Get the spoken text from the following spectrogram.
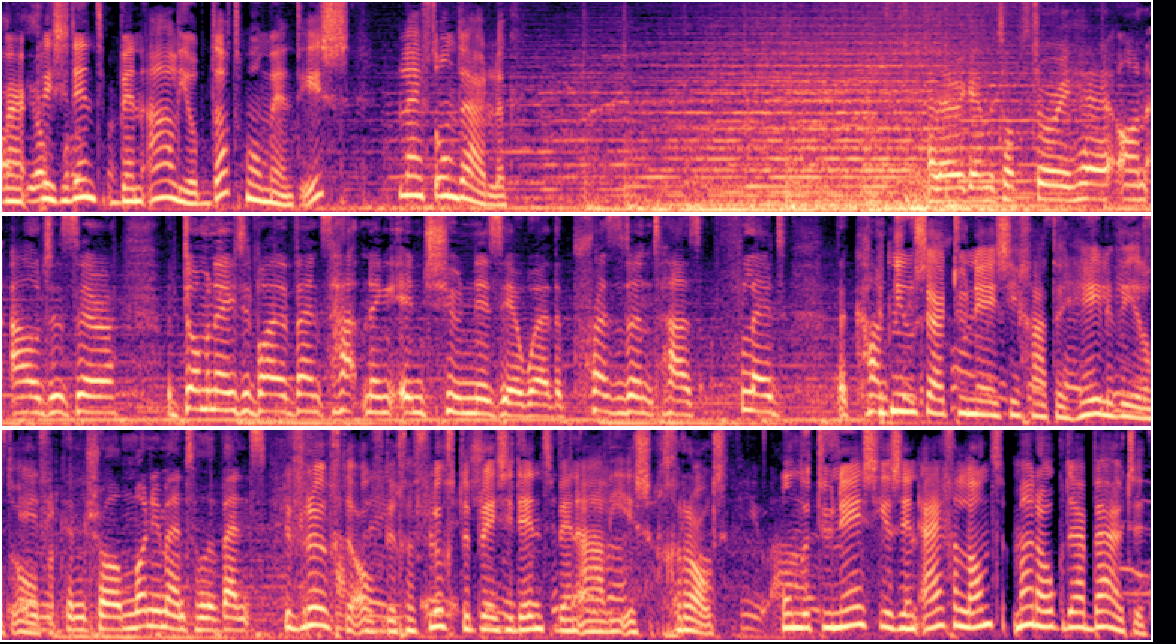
Waar president Ben Ali op dat moment is, blijft onduidelijk. Hello again, the top story here on Al Jazeera, dominated by events happening in Tunisia, where the president has fled the country. Het nieuws uit Tunesië gaat de hele wereld over. De vreugde over de gevluchte president Ben Ali is groot. Onder Tunesiërs in eigen land, maar ook daarbuiten.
